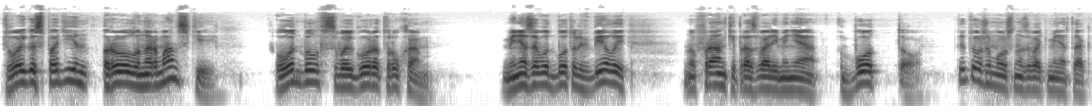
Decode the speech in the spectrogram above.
«Твой господин Ролло Нормандский отбыл в свой город Рухам. Меня зовут Ботульф Белый, — но франки прозвали меня Ботто. Ты тоже можешь называть меня так.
